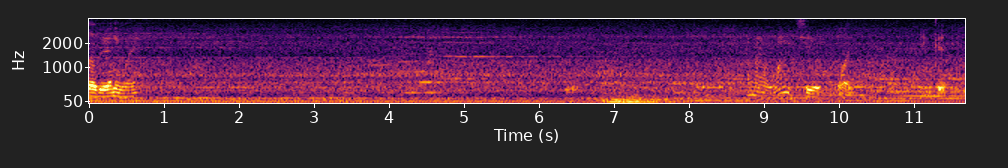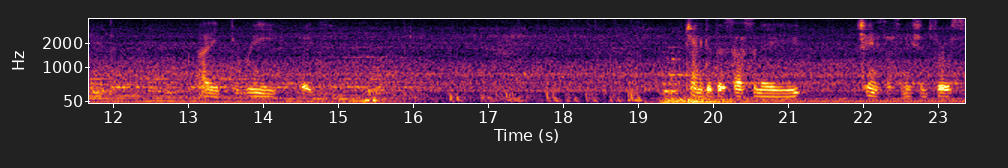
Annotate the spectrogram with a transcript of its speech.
Leather anyway. I'm at one or two. One. I think I need. I need three eggs. trying to get the assassinate chain assassinations first.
